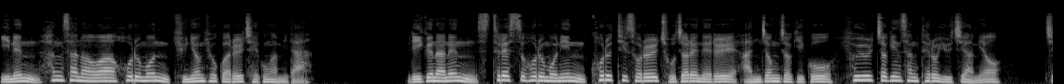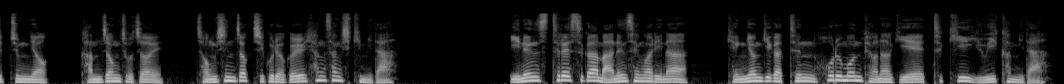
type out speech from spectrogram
이는 항산화와 호르몬 균형 효과를 제공합니다. 리그난은 스트레스 호르몬인 코르티솔을 조절해 뇌를 안정적이고 효율적인 상태로 유지하며 집중력, 감정 조절, 정신적 지구력을 향상시킵니다. 이는 스트레스가 많은 생활이나 갱년기 같은 호르몬 변화기에 특히 유익합니다.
